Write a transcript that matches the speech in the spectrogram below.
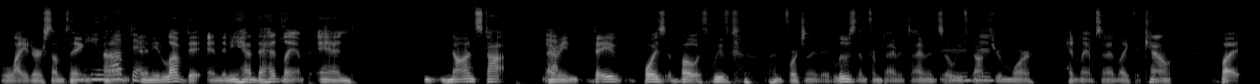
light or something he um, loved it. and he loved it and then he had the headlamp and nonstop I mean, they boys both. We've unfortunately they lose them from time to time, and so we've gone Mhm. through more headlamps than I'd like to count. But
